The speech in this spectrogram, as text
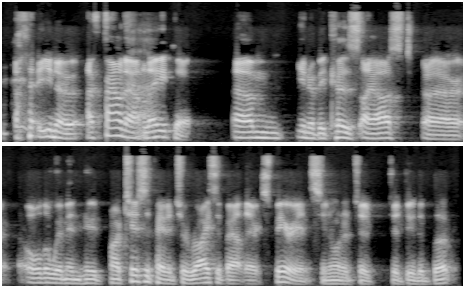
you know, I found out later um, you know, because I asked uh, all the women who participated to write about their experience in order to to do the book.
